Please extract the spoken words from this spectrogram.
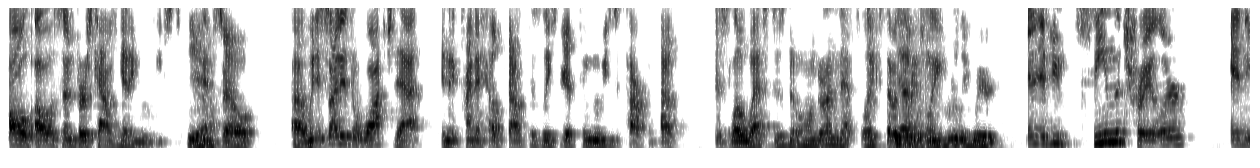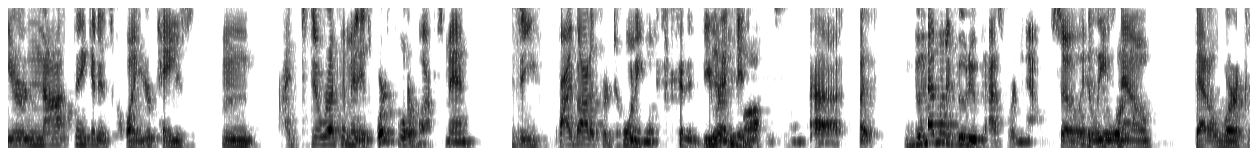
All all of a sudden, first cow is getting released, Yeah. and so uh, we decided to watch that, and it kind of helped out because at least we have two movies to talk about. This Low West is no longer on Netflix. That was yeah, which is really weird. and if you've seen the trailer and you're not thinking it's quite your pace, mm, I'd still recommend. It's worth four bucks, man. It's a, I bought it for twenty. When could it be yeah, rented? you bought this one. Uh, but you have my Vudu password now, so at least now that'll work.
